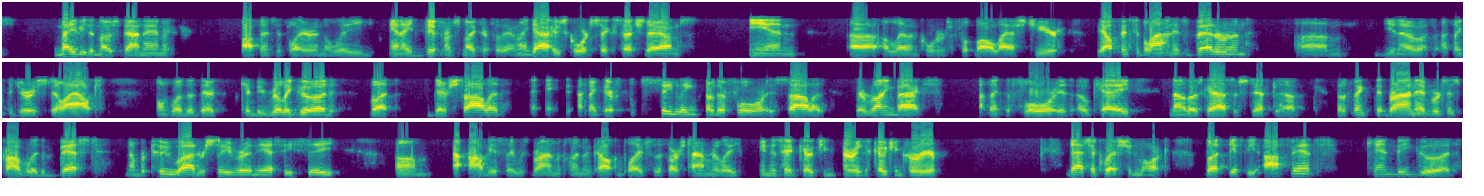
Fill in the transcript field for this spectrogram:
maybe the most dynamic offensive player in the league and a difference maker for them. A guy who scored six touchdowns in uh, 11 quarters of football last year. The offensive line is veteran. Um, you know, I think the jury's still out on whether they can be really good, but they're solid. I think their ceiling or their floor is solid. Their running backs, I think the floor is okay. None of those guys have stepped up, but I think that Bryan Edwards is probably the best number two wide receiver in the SEC. Um, obviously, with Bryan McClendon Cotton played for the first time really in his head coaching or his coaching career, that's a question mark. But if the offense can be good,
